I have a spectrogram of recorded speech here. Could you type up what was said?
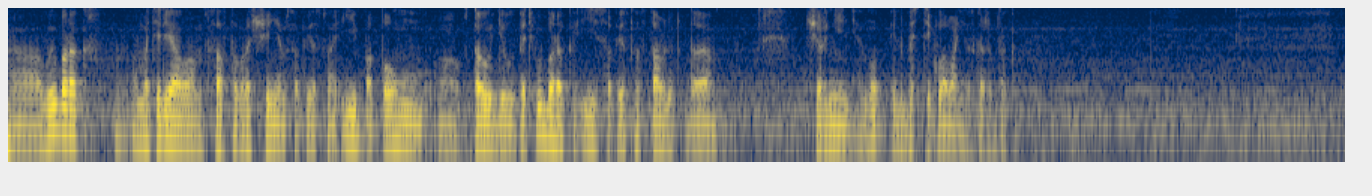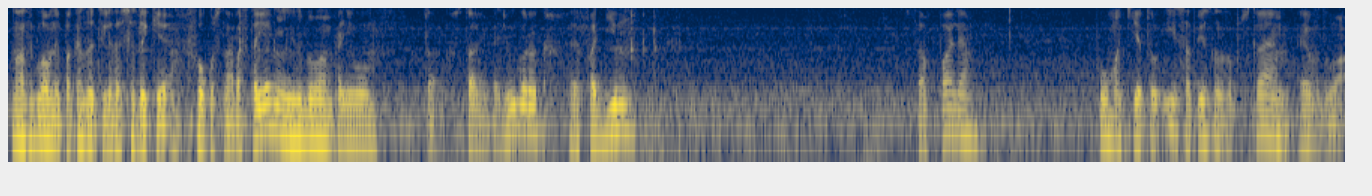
э, выборок материала с автовращением, соответственно, и потом э, второй делаю 5 выборок и, соответственно, ставлю туда чернение, ну, либо стеклование, скажем так. У нас главный показатель это все-таки фокус на расстояние, не забываем про него. Так, ставим 5 выборок. F1. Совпали по макету. И, соответственно, запускаем F2.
